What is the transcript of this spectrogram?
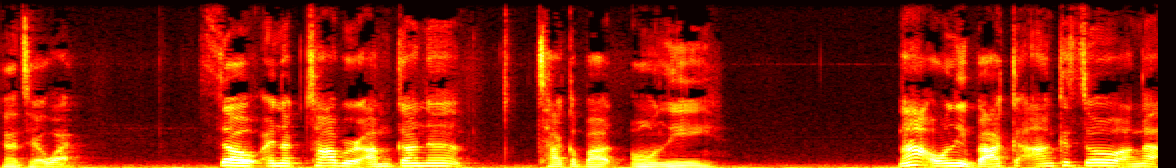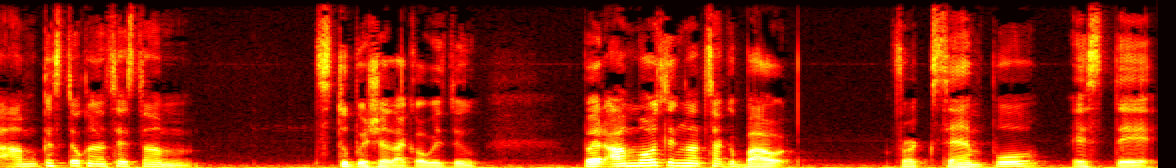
gonna tell you why. So in October, I'm gonna talk about only, not only, but I'm still I'm, I'm still gonna say some stupid shit like I always do, but I'm mostly gonna talk about, for example, is the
